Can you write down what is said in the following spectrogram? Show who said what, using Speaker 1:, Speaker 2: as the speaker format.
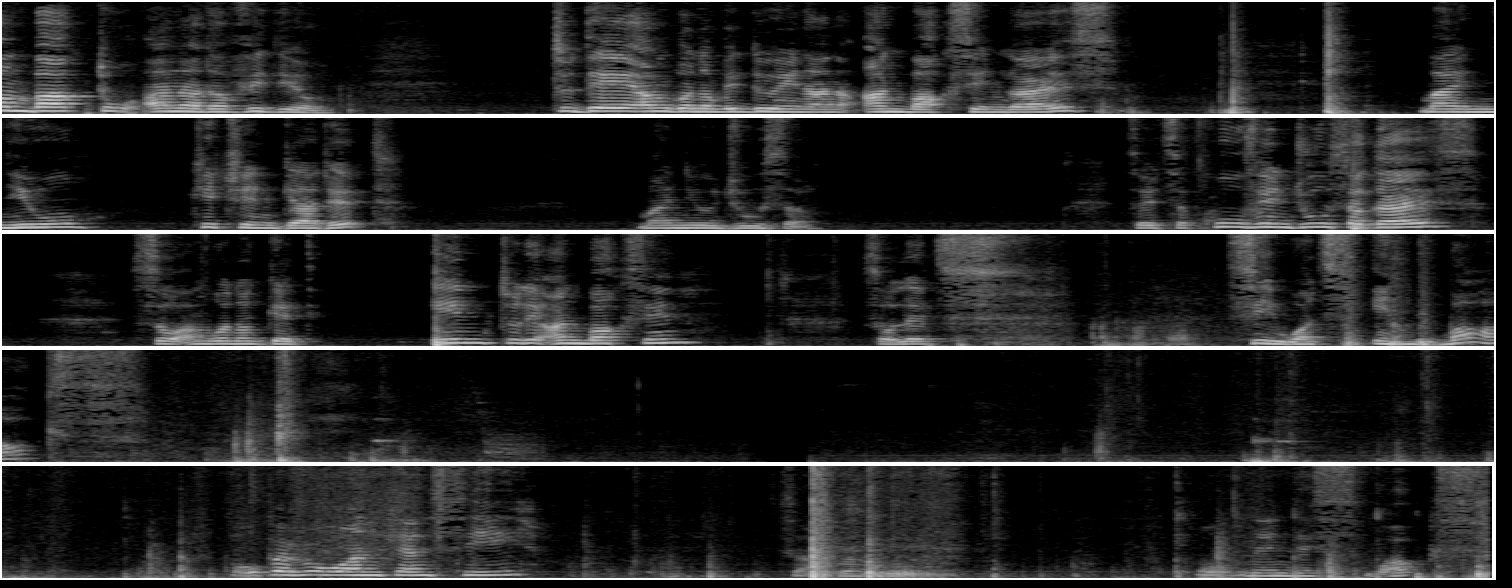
Speaker 1: welcome back to another video. Today i'm gonna be doing an unboxing guys. My new kitchen gadget. My new juicer. So it's a Kuvin juicer guys. So i'm gonna get into the unboxing. So let's see what's in the box hope everyone can see. So I'm going to be opening this box.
